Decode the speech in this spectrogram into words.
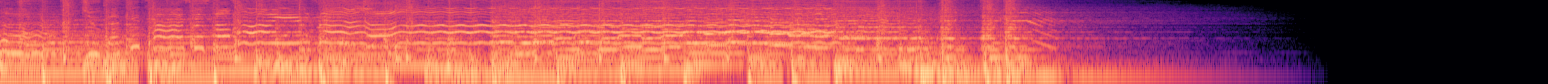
love.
